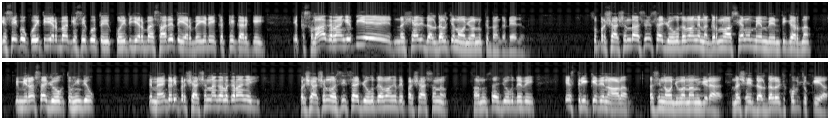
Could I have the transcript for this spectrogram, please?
ਕਿਸੇ ਕੋ ਕੋਈ ਤਜਰਬਾ, ਕਿਸੇ ਕੋ ਕੋਈ ਤਜਰਬਾ, ਸਾਰੇ ਤਜਰਬੇ ਜਿਹੜੇ ਇਕੱਠੇ ਕਰਕੇ ਇੱਕ ਸਲਾਹ ਕਰਾਂਗੇ ਵੀ ਇਹ ਨਸ਼ਿਆਂ ਦੀ ਦਲਦਲ ਚ ਨੌਜਵਾਨ ਨੂੰ ਕਿੱਦਾਂ ਕੱਢਿਆ ਜਾਵੇ। ਸੋ ਪ੍ਰਸ਼ਾਸਨ ਦਾ ਅਸੀਂ ਵੀ ਸਹਿਯੋਗ ਦੇਵਾਂਗੇ, ਨਗਰ ਨਿਵਾਸੀਆਂ ਨੂੰ ਮੈਂ ਬੇਨਤੀ ਕਰਦਾ। ਵੀ ਮੇਰਾ ਸਹਿਯੋਗ ਤੁਸੀਂ ਦਿਓ। ਤੇ ਮੈਂ ਗੜੀ ਪ੍ਰਸ਼ਾਸਨ ਨਾਲ ਗੱਲ ਕਰਾਂਗਾ ਜੀ? ਪ੍ਰਸ਼ਾਸਨ ਨੂੰ ਅਸੀਂ ਸਹਿਯੋਗ ਦੇਵਾਂਗੇ ਤੇ ਪ੍ਰਸ਼ਾਸਨ ਸਾਨੂੰ ਸਹਿਯੋਗ ਦੇਵੇ। ਇਸ ਤਰੀਕੇ ਦੇ ਨਾਲ ਅਸੀਂ ਨੌਜਵਾਨਾਂ ਨੂੰ ਜਿਹੜਾ ਨਸ਼ੇ ਦੀ ਦਲਦਲ ਵਿੱਚ ਖੁੱਭ ਚੁੱਕੇ ਆ,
